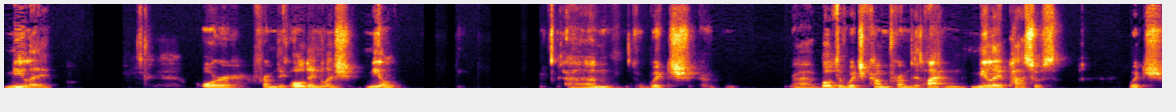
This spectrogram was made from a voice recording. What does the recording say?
mile, or from the Old English meal, um, which uh, both of which come from the Latin mille passus, which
